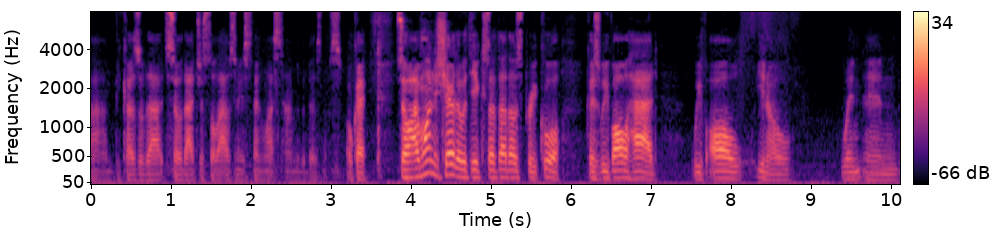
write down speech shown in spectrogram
Um, because of that, so that just allows me to spend less time in the business. Okay, so I wanted to share that with you because I thought that was pretty cool. Because we've all had, we've all, you know, went and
